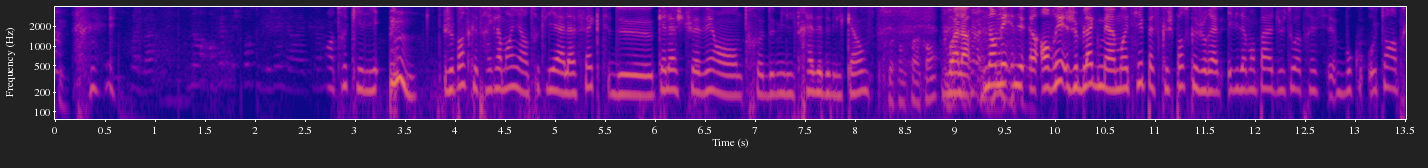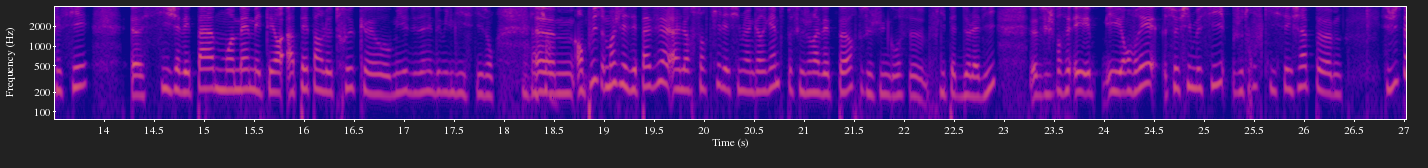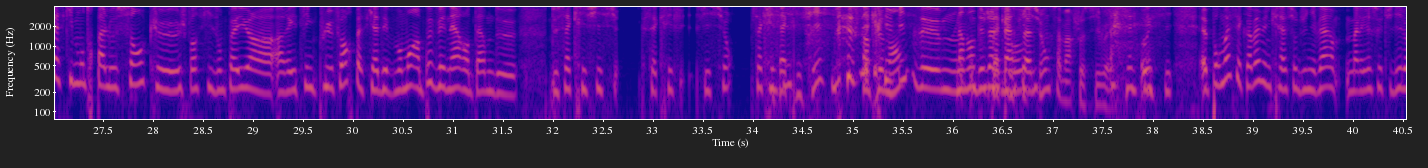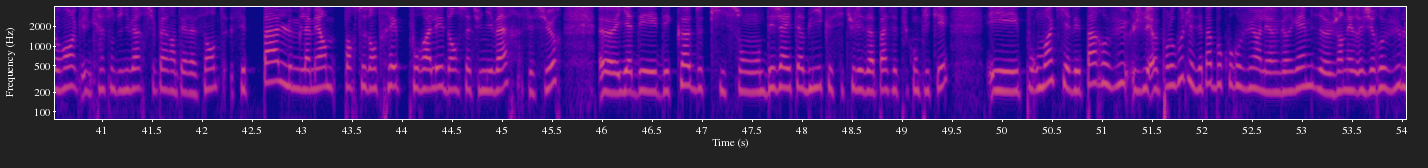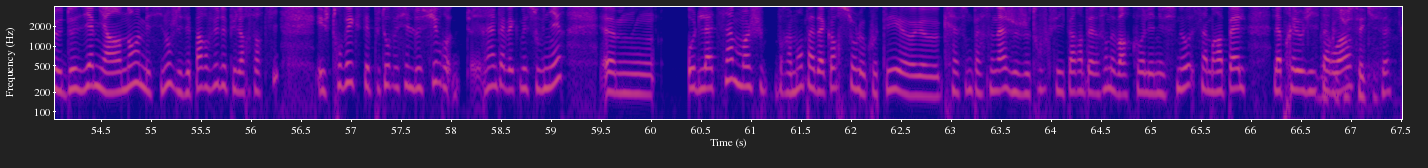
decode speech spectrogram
Un truc qui est lié. je pense que très clairement, il y a un truc lié à l'affect de quel âge tu avais entre 2013 et 2015. 65 ans Voilà. Non, mais euh, en vrai, je blague, mais à moitié parce que je pense que j'aurais évidemment pas du tout apprécié, beaucoup autant apprécié euh, si j'avais pas moi-même été happé par le truc euh, au milieu des années 2010, disons. Euh, en plus, moi, je les ai pas vus à leur sortie les films Hunger Games parce que j'en avais peur, parce que je suis une grosse flippette de la vie. Euh, parce que je pensais et, et en vrai, ce film-ci, je trouve qu'il s'échappe. euh, c'est juste parce qu'il montre pas le sang que je pense qu'ils ont pas eu un, un rating plus fort parce qu'il y a des moments un peu vénères en termes de, de sacrifice. Sacrification Sacrifice. Sacrifice, simplement. sacrifice de, N'importe de personnes. Sacrification, ça marche aussi, ouais. aussi. Euh, pour moi, c'est quand même une création d'univers, malgré ce que tu dis, Laurent, une création d'univers super intéressante. C'est pas le- la meilleure porte d'entrée pour aller dans cet univers, c'est sûr. Euh, Il y a des, des codes qui sont déjà établis, que si tu les as pas, c'est plus compliqué. Et pour moi, qui avait pas revu, je pour le coup, je les ai pas beaucoup revus, hein, les Hunger Games. Euh, J'en ai, j'ai revu le deuxième il y a un an, mais sinon, je les ai pas revus depuis leur sortie. Et je trouvais que c'était plutôt facile de suivre, rien qu'avec mes souvenirs. Euh, au-delà de ça, moi je suis vraiment pas d'accord sur le côté euh, création de personnages. Je trouve que c'est hyper intéressant de voir Coriolanus Snow. Ça me rappelle la prélogie Star Wars. tu sais qui c'est?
